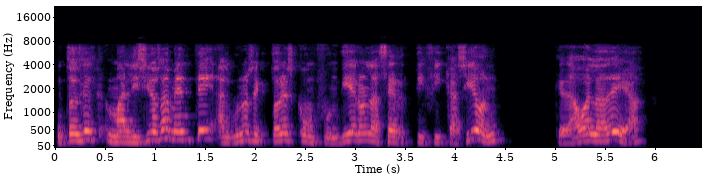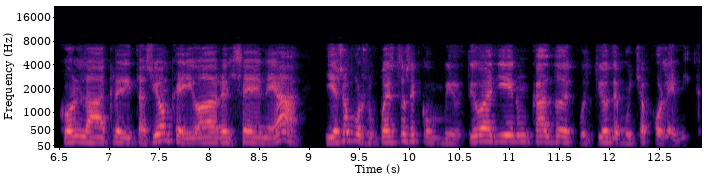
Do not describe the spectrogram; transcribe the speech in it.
Entonces, maliciosamente, algunos sectores confundieron la certificación que daba la DEA con la acreditación que iba a dar el CNA. Y eso, por supuesto, se convirtió allí en un caldo de cultivos de mucha polémica.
